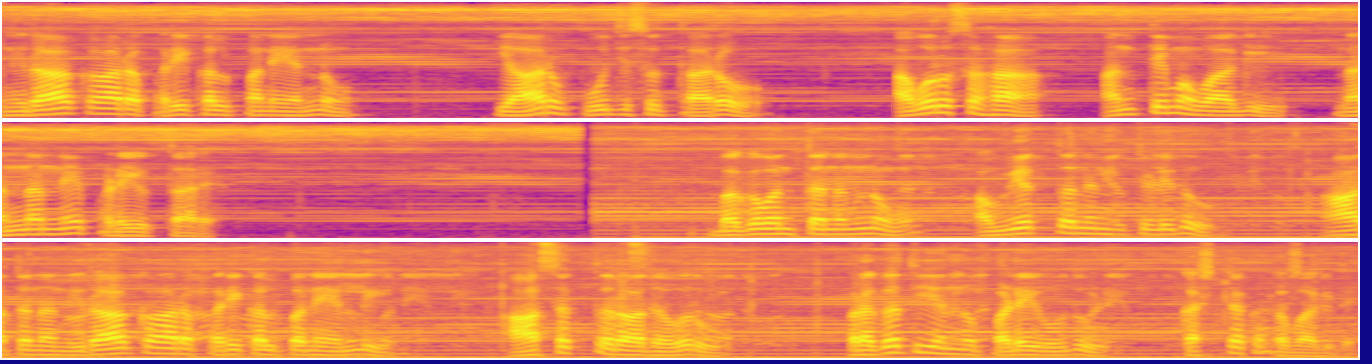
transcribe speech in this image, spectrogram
ನಿರಾಕಾರ ಪರಿಕಲ್ಪನೆಯನ್ನು ಯಾರು ಪೂಜಿಸುತ್ತಾರೋ ಅವರು ಸಹ ಅಂತಿಮವಾಗಿ ನನ್ನನ್ನೇ ಪಡೆಯುತ್ತಾರೆ. ಭಗವಂತನನ್ನು ಅವ್ಯಕ್ತನೆಂದು ತಿಳಿದು ಆತನ ನಿರಾಕಾರ ಪರಿಕಲ್ಪನೆಯಲ್ಲಿ ಆಸಕ್ತರಾದವರು ಪ್ರಗತಿಯನ್ನು ಪಡೆಯುವುದು ಕಷ್ಟಕರವಾಗಿದೆ.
